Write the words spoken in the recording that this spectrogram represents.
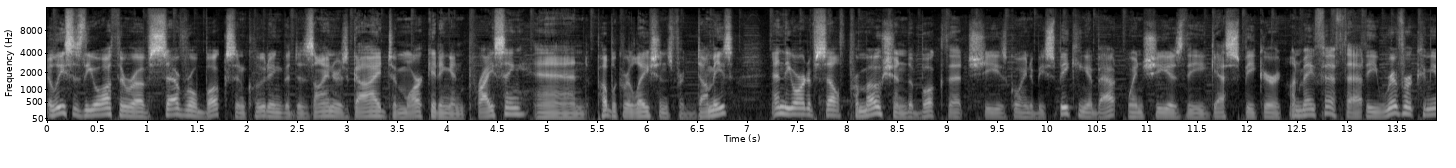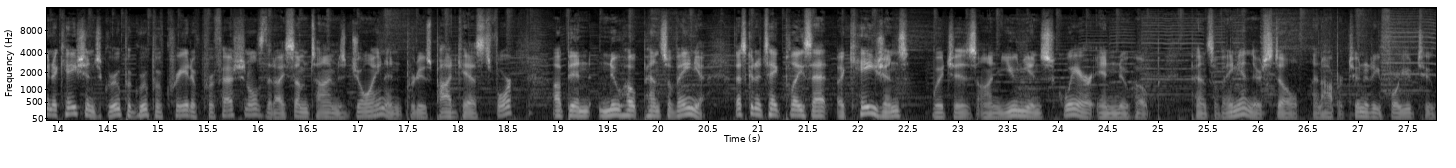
Ilise is the author of several books, including The Designer's Guide to Marketing and Pricing and Public Relations for Dummies, and The Art of Self Promotion, the book that she's going to be speaking about when she is the guest speaker on May 5th at the River Communications Group, a group of creative professionals that I sometimes join and produce podcasts for, up in New Hope, Pennsylvania. That's going to take place at Occasions, which is on Union Square in New Hope, Pennsylvania, and there's still an opportunity for you to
